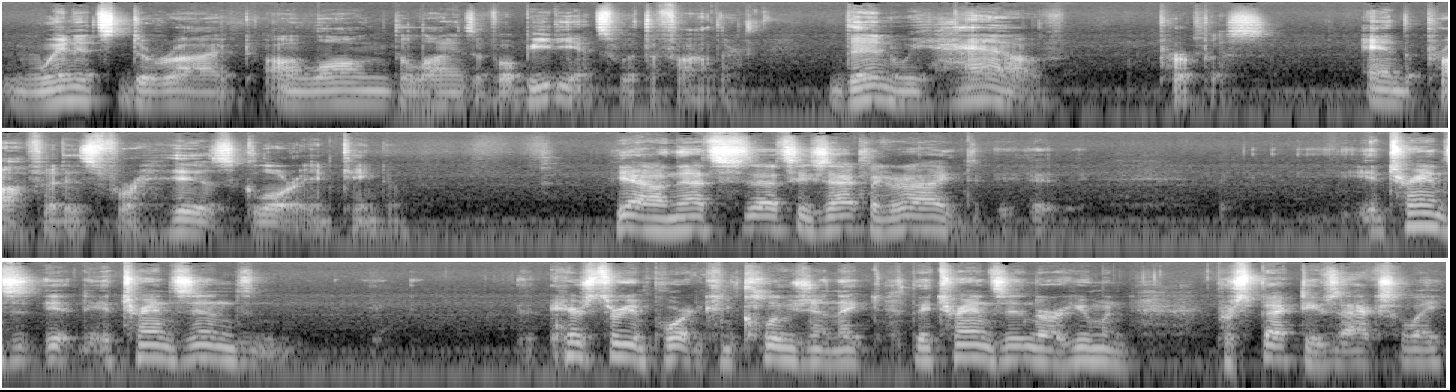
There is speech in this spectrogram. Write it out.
when it's derived along the lines of obedience with the Father, then we have purpose, and the profit is for His glory and kingdom. Yeah, and that's that's exactly right. It, it trans it, it transcends. Here's three important conclusions. They they transcend our human perspectives. Actually,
